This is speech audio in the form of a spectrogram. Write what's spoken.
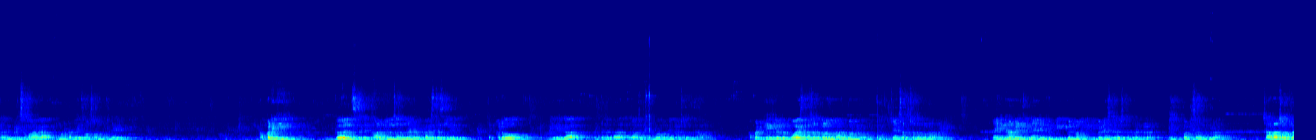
అది ఇప్పటికి సుమారుగా నూట డెబ్బై సంవత్సరం అనుకుంటే అప్పటికి గర్ల్స్ అంటే ఆడపిల్లలు చదువుకునేటువంటి పరిస్థితి అసలు లేదు. ఎక్కడో వేరుగా పెద్ద పెద్ద రాజకీయ కుటుంబాల్లో ఎక్కడో చదువుకునేవాళ్ళు. అప్పటికి పిల్లలు బాయ్స్ అంతా చదువుకోవడం ఉన్నారు మన జెంట్స్ అంతా చదువుకున్నారు అప్పటికి. నైన్టీన్ హండ్రెడ్కి నైన్టీన్ ఫిఫ్టీ ఈవెన్ మనకి ఇండిపెండెన్స్ డే వచ్చినప్పుడు కూడా నైన్టీన్ ఫార్టీ సెవెన్ కూడా చాలా చోట్ల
